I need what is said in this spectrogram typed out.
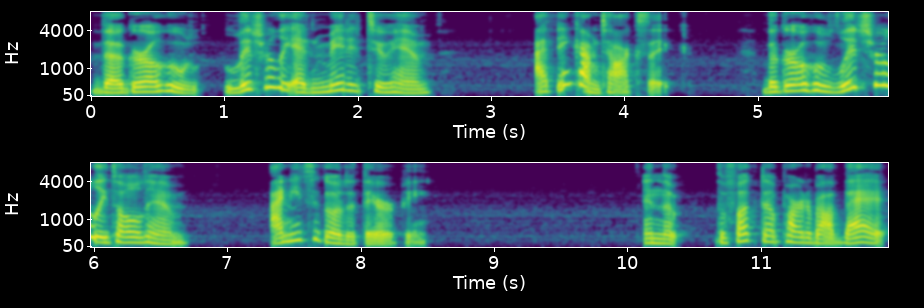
the girl who literally admitted to him, "I think I'm toxic." The girl who literally told him, I need to go to therapy. And the, the fucked up part about that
